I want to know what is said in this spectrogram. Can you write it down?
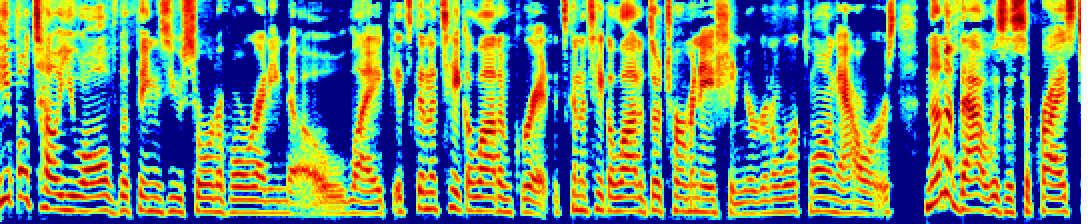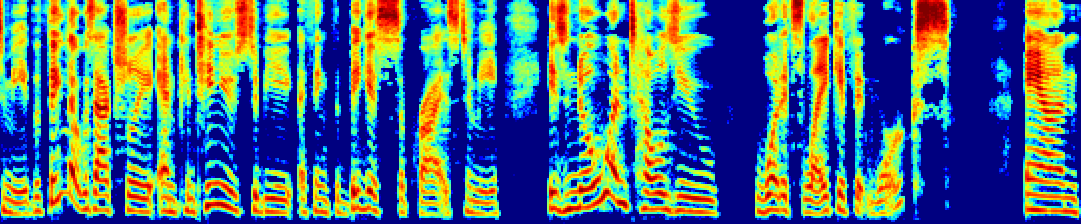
people tell you all of the things you sort of already know. Like it's going to take a lot of grit. It's going to take a lot of determination. You're going to work long hours. None of that was a surprise to me. The thing that was actually and continues to be, I think, the biggest surprise to me is no one tells you what it's like if it works. And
